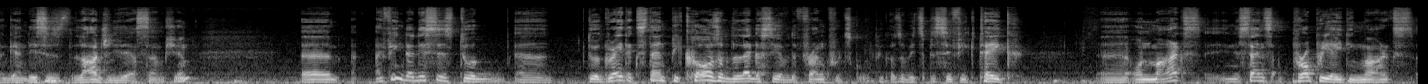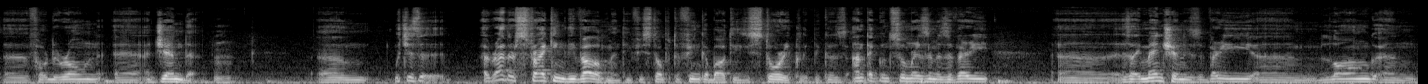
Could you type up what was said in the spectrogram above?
again, this is largely the assumption, um, I think that this is to a, uh, to a great extent because of the legacy of the Frankfurt School, because of its specific take uh, on Marx, in a sense, appropriating Marx uh, for their own uh, agenda. Mm-hmm um, which is a, a, rather striking development if you stop to think about it historically, because anti-consumerism is a very, uh, as I mentioned, is a very um, long and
